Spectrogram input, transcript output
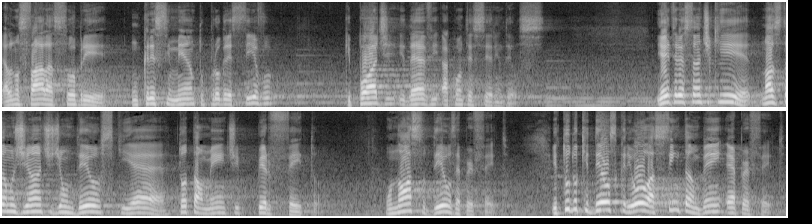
ela nos fala sobre um crescimento progressivo que pode e deve acontecer em Deus. E é interessante que nós estamos diante de um Deus que é totalmente perfeito. O nosso Deus é perfeito. E tudo que Deus criou, assim também é perfeito.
